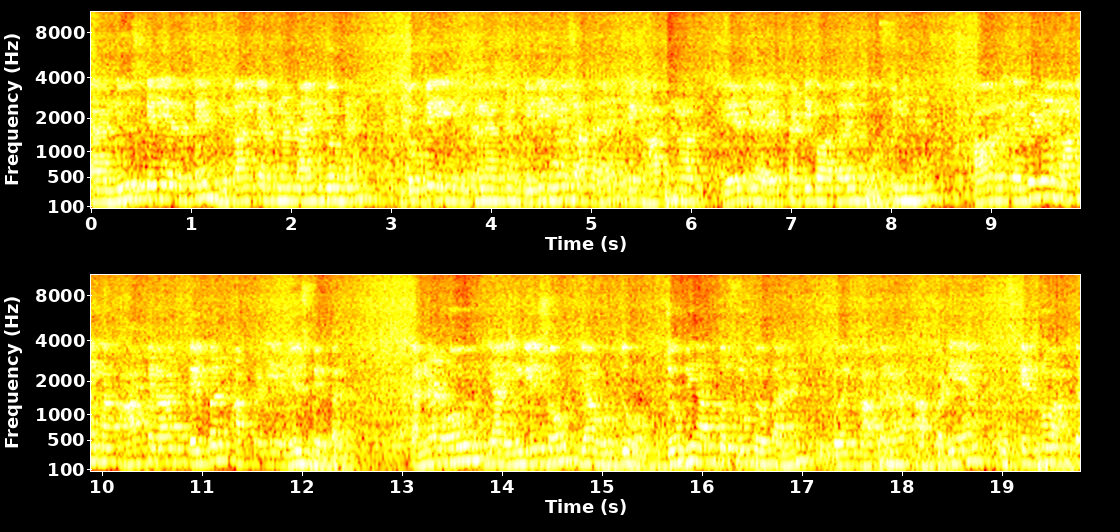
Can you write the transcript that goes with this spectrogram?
न्यूज़ के लिए रखें, निकाल के अपना टाइम जो है, जो भी इंटरनेशनल डेली न्यूज़ आता है, एक हाफ़ एन आवर एट या एट थर्टी को आता है, वो सुनिए और everyday morning half an hour paper आप पढ़िए न्यूज़पेपर कन्नड़ हो या इंग्लिश हो या उर्दू हो, जो भी आपको सूट होता है, वो एक हाफ़ एन आवर आप पढ़िए। उसके थ्रू आपका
